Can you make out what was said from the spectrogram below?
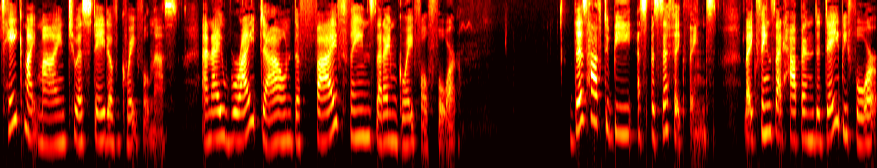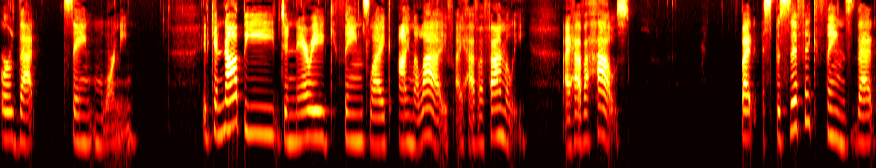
take my mind to a state of gratefulness and I write down the five things that I'm grateful for. This have to be specific things, like things that happened the day before or that same morning. It cannot be generic things like I'm alive, I have a family, I have a house. But specific things that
